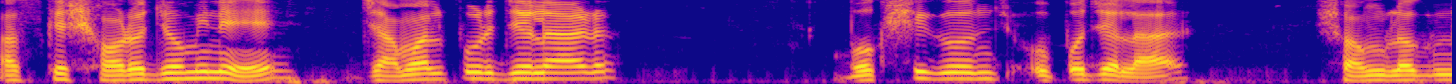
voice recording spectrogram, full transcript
আজকে সরজমিনে জামালপুর জেলার বক্সিগঞ্জ উপজেলার সংলগ্ন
